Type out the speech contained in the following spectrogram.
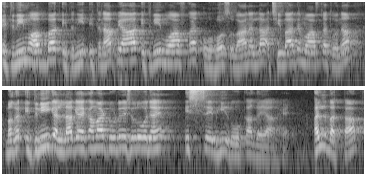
اتنی محبت، اتنی، اتنا پیار، اتنی موافقت، اوہو، سبحان اللہ، اچھی بات ہے، موافقت ہونا، مگر اتنی کہ اللہ کے احکامات ٹوٹنے شروع ہو جائیں، اس سے بھی روکا گیا ہے۔ البتہ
